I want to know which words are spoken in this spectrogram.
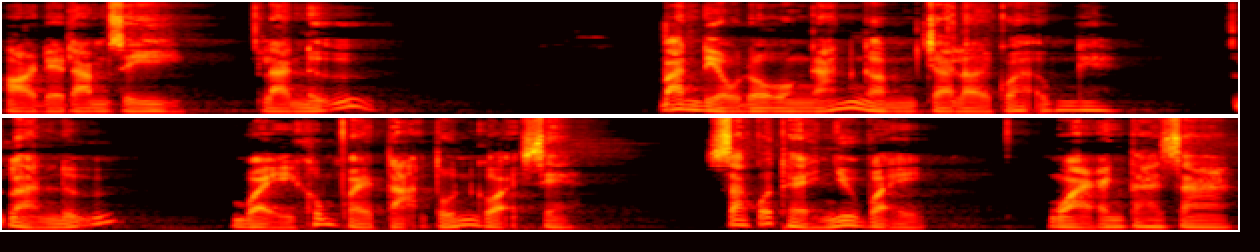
Hỏi để làm gì? Là nữ. Ban điều độ ngán ngầm trả lời qua ống nghe là nữ. Vậy không phải tạ tốn gọi xe? Sao có thể như vậy? Ngoài anh ta ra,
